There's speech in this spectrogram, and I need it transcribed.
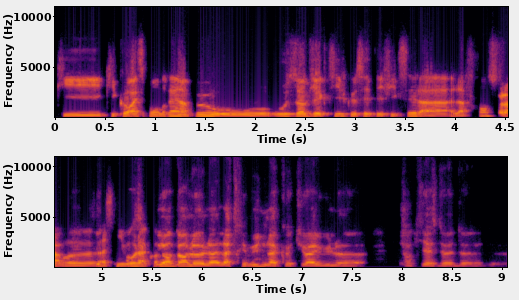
qui, qui correspondrait un peu aux, aux objectifs que s'était fixé la, la France sur, euh, à ce niveau-là. Dans le, la, tribune là que tu as eu le gentillesse de, de, de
